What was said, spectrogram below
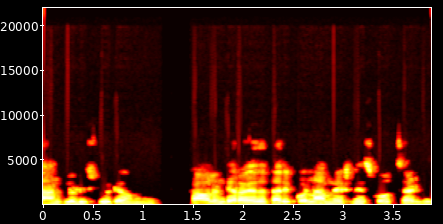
దాంట్లో డిస్ప్యూటే ఉంది. కావాలంటే ఇరవై ఐదో తారీఖు కూడా నామినేషన్ వేసుకోవచ్చు వాళ్ళు.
